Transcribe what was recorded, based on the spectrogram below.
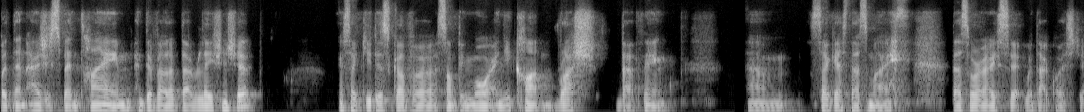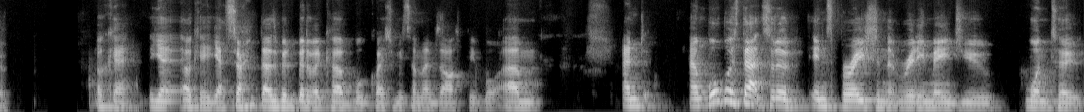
But then as you spend time and develop that relationship, it's like you discover something more and you can't rush that thing. Um, so I guess that's my that's where I sit with that question. Okay. Yeah. Okay. Yeah. Sorry, that was a bit, bit of a curveball question we sometimes ask people. Um, and and what was that sort of inspiration that really made you want to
